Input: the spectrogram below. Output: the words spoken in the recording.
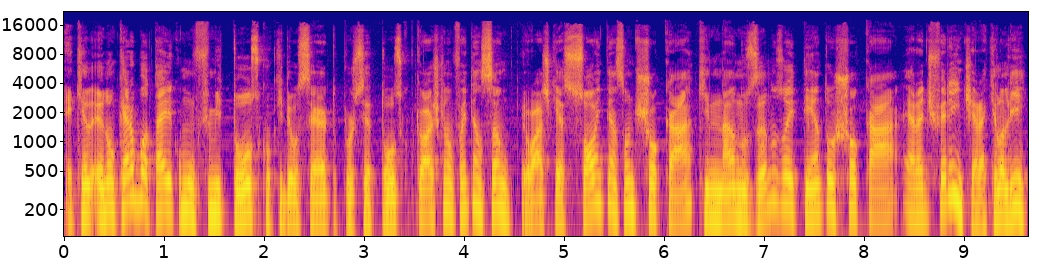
É que eu não quero botar ele como um filme tosco que deu certo por ser tosco, porque eu acho que não foi intenção. Eu acho que é só a intenção de chocar, que na, nos anos 80 o chocar era diferente, era aquilo ali.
